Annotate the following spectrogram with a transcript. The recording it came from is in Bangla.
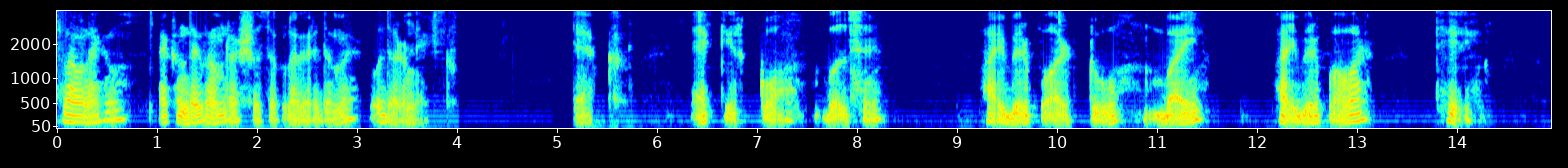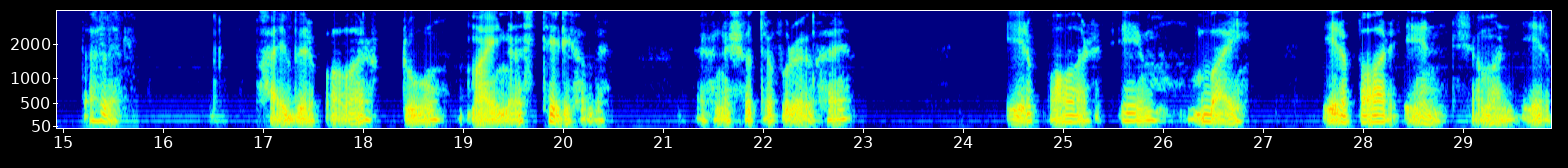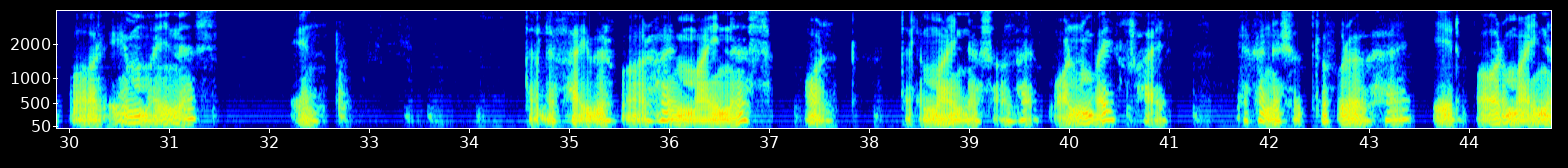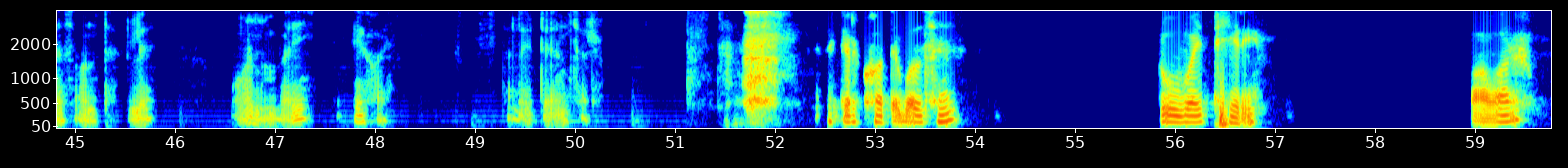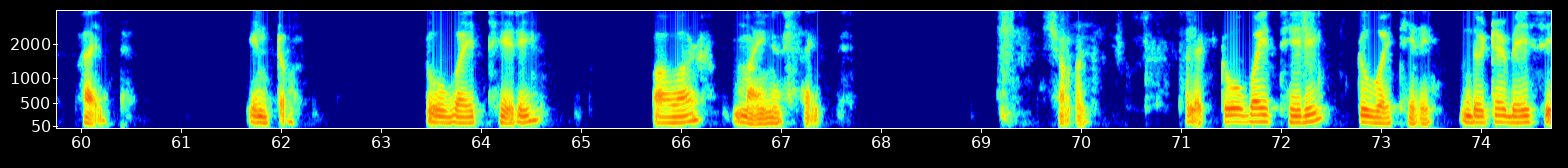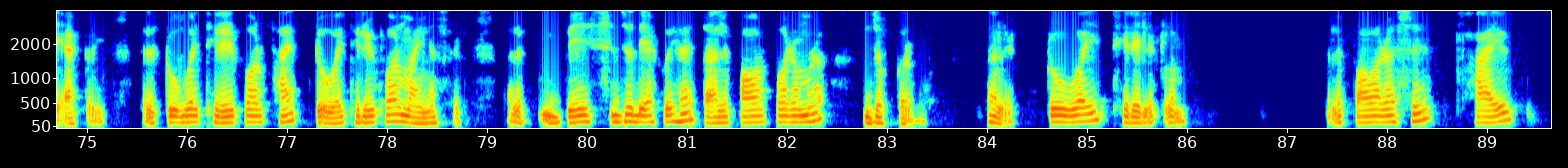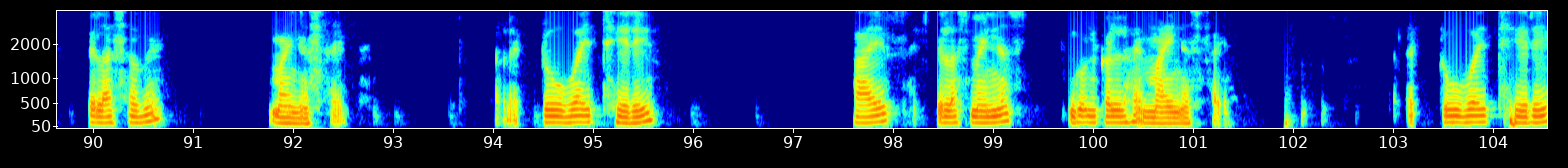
আসসালামু আলাইকুম। এখন দেখব আমরা সূচক লগারিদমের উদাহরণ এক। এক। একের ক বলছে ফাইভের পাওয়ার টু বাই ফাইভের পাওয়ার থ্রি তাহলে ফাইভের পাওয়ার টু মাইনাস থ্রি হবে। এখানে সূত্র প্রয়োগ হয়। এর পাওয়ার এম বাই এর পাওয়ার এন সমান এর পাওয়ার এম মাইনাস এন তাহলে ফাইভের পাওয়ার হয় মাইনাস ওয়ান তাহলে মাইনাস ওয়ান হয় ওয়ান বাই ফাইভ এখানে সূত্র প্রয়োগ হয় এর পাওয়ার মাইনাস ওয়ান থাকলে ওয়ান বাই এ হয়। তাহলে এটা অ্যান্সার একের খতে বলছে two by three power five into two by three power minus five সমান। তাহলে two by three, two by three, দুইটার বেসই একই। তাহলে টু বাই থ্রির পাওয়ার ফাইভ, টু বাই থ্রির পাওয়ার মাইনাস ফাইভ। তাহলে বেস যদি একই হয়, তাহলে পাওয়ার পর আমরা যোগ করব। তাহলে টু বাই থ্রি লিখলাম। তাহলে পাওয়ার আছে ফাইভ প্লাস হবে মাইনাস ফাইভ তাহলে two by three five plus minus গুণ করলে হয় মাইনাস ফাইভ তাহলে টু বাই থ্রি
